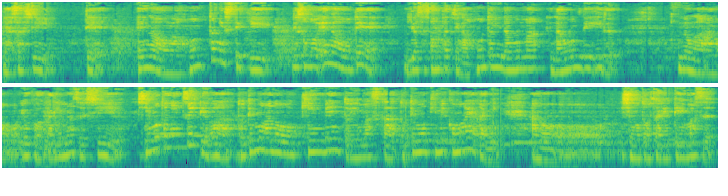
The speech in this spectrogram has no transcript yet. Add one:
優しいで笑顔が本当に素敵。でその笑顔で利用者さんたちが本当に和,、ま、和んでいる。のがあのよくわかりますし仕事についてはとてもあの勤勉といいますかとてもきめ細やかにあの仕事をされています。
